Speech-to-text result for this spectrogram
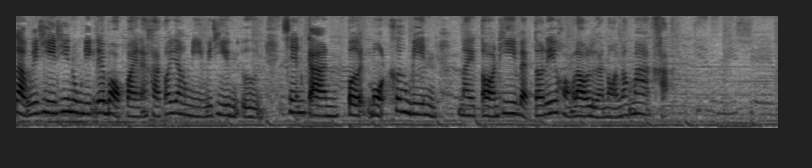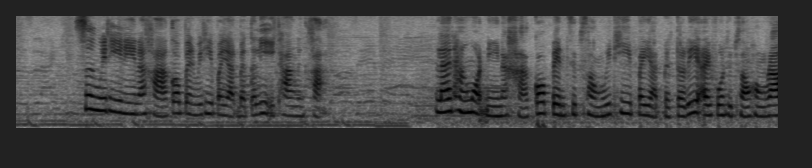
จากวิธีที่นุกนิกได้บอกไปนะคะ ก็ยังมีวิธีอื่นๆ เช่นการเปิดโหมดเครื่องบินในตอนที่แบตเตอรี่ของเราเหลือน้อยมากๆค่ะ ซึ่งวิธีนี้นะคะก็เป็นวิธีประหยัดแบตเตอรี่อีกทางหนึ่งค่ะ และทั้งหมดนี้นะคะก็เป็น 12 วิธีประหยัดแบตเตอรี่ iPhone 12 ของเรา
